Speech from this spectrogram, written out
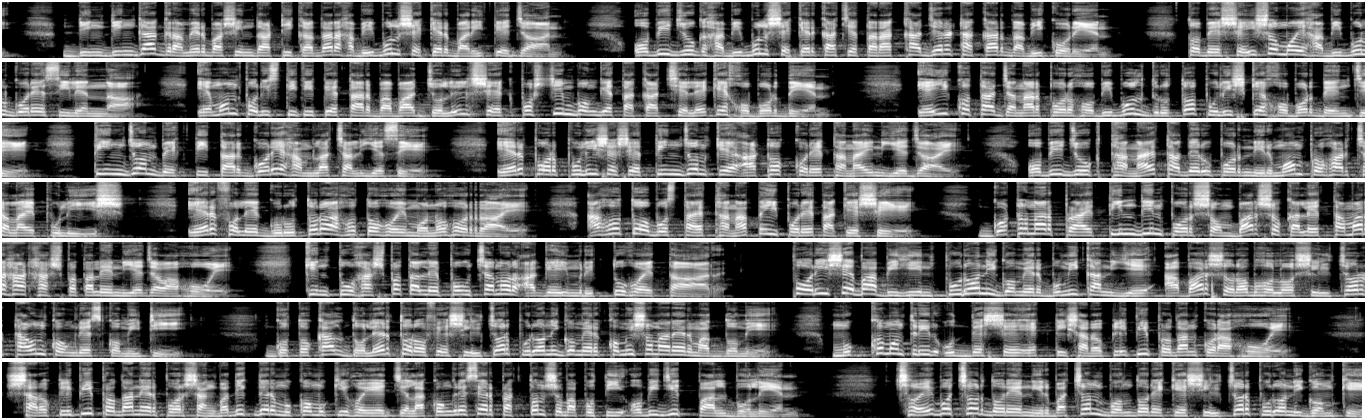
ডিংডিঙ্গা গ্রামের বাসিন্দা ঠিকাদার হাবিবুল শেখের বাড়িতে যান। অভিযোগ, হাবিবুল শেখের কাছে তারা কাজের টাকার দাবি করেন। তবে সেই সময় হাবিবুল গড়ে ছিলেন না। এমন পরিস্থিতিতে তার বাবা জলিল শেখ পশ্চিমবঙ্গে থাকা ছেলেকে খবর দেন। এই কথা জানার পর হবিবুল দ্রুত পুলিশকে খবর দেন যে তিনজন ব্যক্তি তার গড়ে হামলা চালিয়েছে। এরপর পুলিশ এসে তিনজনকে আটক করে থানায় নিয়ে যায়। অভিযোগ, থানায় তাদের উপর নির্মম প্রহার চালায় পুলিশ। এর ফলে গুরুতর আহত হয় মনোহর রায়। আহত অবস্থায় থানাতেই পড়ে তাকে সে। ঘটনার প্রায় তিন দিন পর সোমবার সকালে তামারহাট হাসপাতালে নিয়ে যাওয়া হয়। কিন্তু হাসপাতালে পৌঁছানোর আগেই মৃত্যু হয় তার। পরিষেবাবিহীন পুর নিগমের ভূমিকা নিয়ে আবার সরব হল শিলচর টাউন কংগ্রেস কমিটি। গতকাল দলের তরফে শিলচর পুর নিগমের কমিশনারের মাধ্যমে মুখ্যমন্ত্রীর উদ্দেশ্যে একটি স্মারকলিপি প্রদান করা হয়। স্মারকলিপি প্রদানের পর সাংবাদিকদের মুখোমুখি হয়ে জেলা কংগ্রেসের প্রাক্তন সভাপতি অভিজিৎ পাল বলেন, ছয় বছর ধরে নির্বাচন বন্ধ রেখে শিলচর পুর নিগমকে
